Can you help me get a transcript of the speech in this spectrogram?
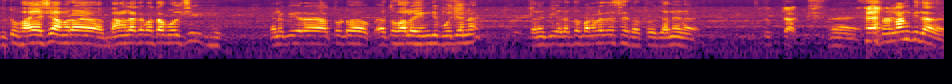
দুটো ভাই আছে আমরা বাংলাতে কথা বলছি কেন কি এরা এতটা এত ভালো হিন্দি বোঝে না কেন কি এরা তো বাংলাদেশে এরা তো জানে না টুকটাক হ্যাঁ আপনার নাম কি দাদা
